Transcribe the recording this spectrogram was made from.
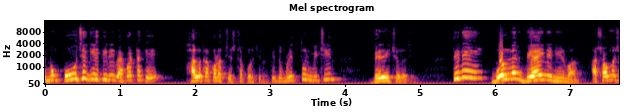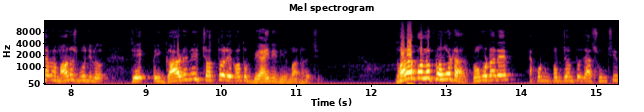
এবং পৌঁছে গিয়ে তিনি ব্যাপারটাকে হালকা করার চেষ্টা করেছিলেন। কিন্তু মৃত্যুর মিছিল বেড়েই চলেছে। তিনি বললেন বেআইনি নির্মাণ। আর সঙ্গে সঙ্গে মানুষ বুঝলো যে ওই গার্ডেনের চত্বরে কত বেআইনি নির্মাণ হয়েছে। ধরা পড়ল প্রমোটার প্রমোটারের এখন পর্যন্ত যা শুনছি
